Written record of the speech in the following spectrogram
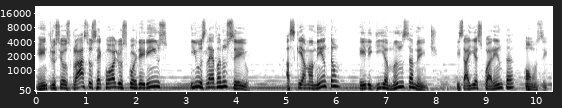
Entre os seus braços recolhe os cordeirinhos e os leva no seio. As que amamentam, ele guia mansamente. Isaías 40, 11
